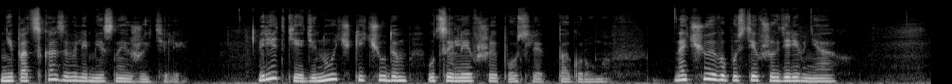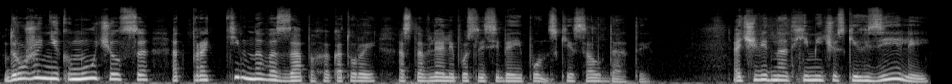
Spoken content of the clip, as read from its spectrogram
не подсказывали местные жители. Редкие одиночки, чудом уцелевшие после погромов. Ночуя в опустевших деревнях, дружинник мучился от противного запаха, который оставляли после себя японские солдаты. Очевидно, от химических зелий,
